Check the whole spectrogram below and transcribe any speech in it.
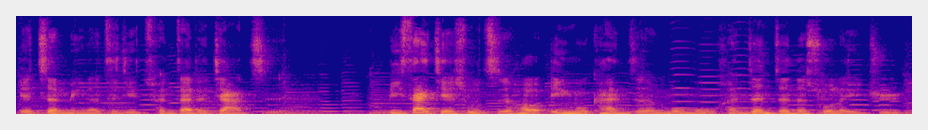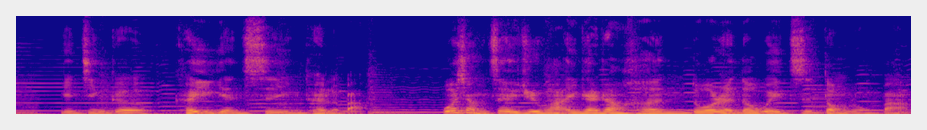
也证明了自己存在的价值。比赛结束之后，樱木看着木木，很认真的说了一句：“眼镜哥，可以延迟隐退了吧？”我想这一句话应该让很多人都为之动容吧。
